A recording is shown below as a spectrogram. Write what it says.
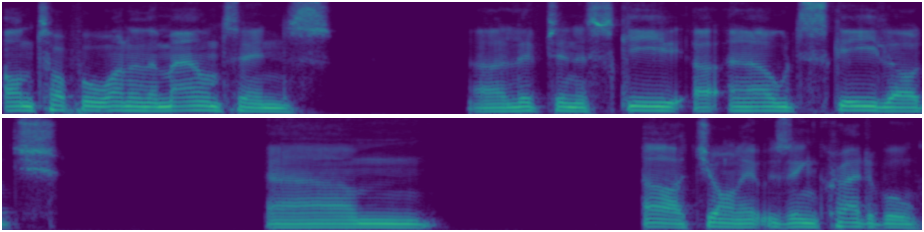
on top of one of the mountains. I uh, lived in a ski, uh, an old ski lodge. Um, oh, John, it was incredible.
